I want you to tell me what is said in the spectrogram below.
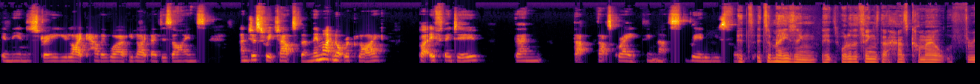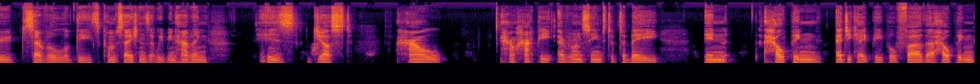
in the industry, you like how they work, you like their designs, and just reach out to them. They might not reply, but if they do, then that that's great. I think that's really useful. It's it's amazing. It's one of the things that has come out through several of these conversations that we've been having is just how how happy everyone seems to, to be in helping educate people further, helping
